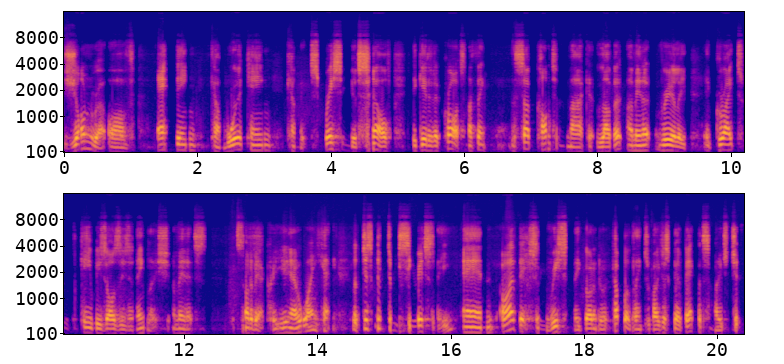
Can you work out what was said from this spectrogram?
genre of acting, come working, come expressing yourself to get it across. And I think the subcontinent market love it. I mean, it really it grates with Kiwis, Aussies, and English. I mean, it's it's not about you know why you can't look just to me seriously. And I've actually recently got into a couple of things where I just go back to somebody's just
